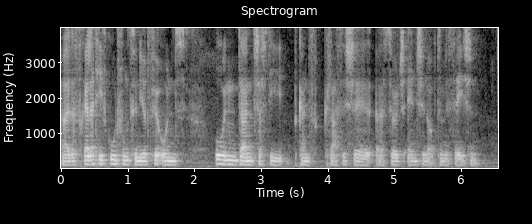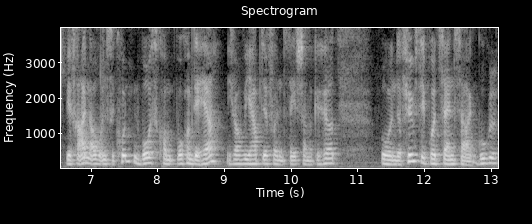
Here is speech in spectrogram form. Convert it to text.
äh, das relativ gut funktioniert für uns. Und dann just die ganz klassische äh, Search Engine Optimization. Wir fragen auch unsere Kunden, wo, es kommt, wo kommt ihr her? Ich glaube, wie habt ihr von SageTimer gehört? Und 50% sagen Google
